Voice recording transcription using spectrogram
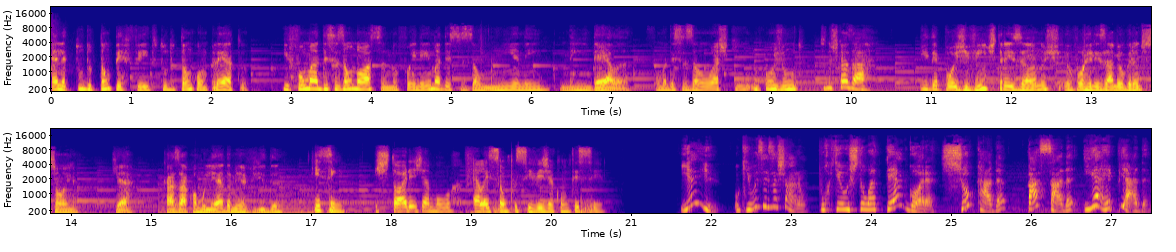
Ela é tudo tão perfeito, tudo tão completo, e foi uma decisão nossa, não foi nem uma decisão minha, nem, nem dela. Foi uma decisão, eu acho que em conjunto, de nos casar. E depois de 23 anos, eu vou realizar meu grande sonho, que é casar com a mulher da minha vida. E sim, histórias de amor, elas são possíveis de acontecer. E aí? O que vocês acharam? Porque eu estou até agora chocada, passada e arrepiada.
